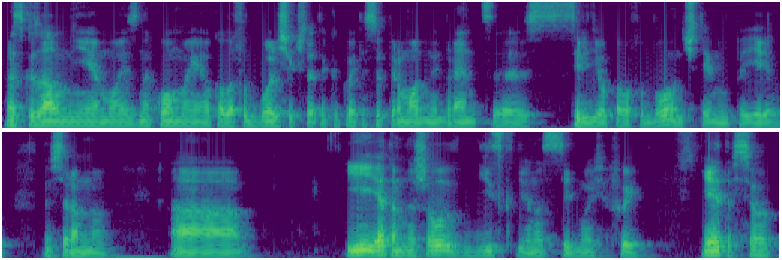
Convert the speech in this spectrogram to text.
рассказал мне мой знакомый околофутбольщик, что это какой-то супермодный бренд э, среди околофутбола, он что-то ему не поверил, но все равно. А, и я там нашел диск 97-й фифы. Я это все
